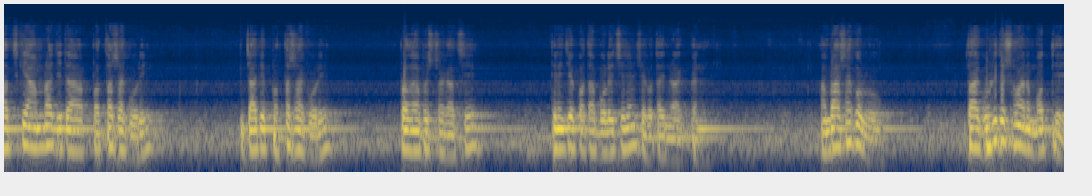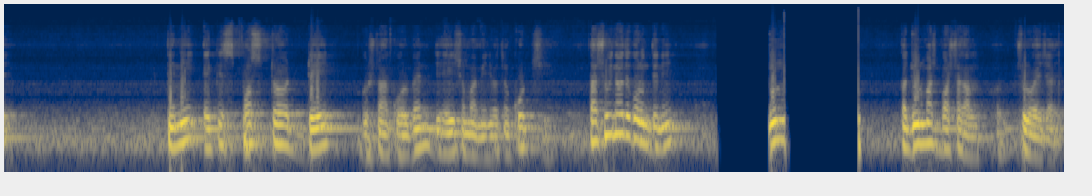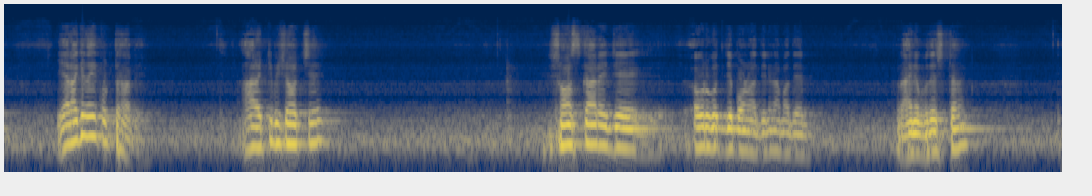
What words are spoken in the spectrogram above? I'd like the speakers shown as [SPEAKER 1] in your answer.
[SPEAKER 1] আজকে আমরা যেটা প্রত্যাশা করি, জাতি প্রত্যাশা করি, প্রধান উপদেষ্টার কাছে, তিনি যে কথা বলেছিলেন সে কথা রাখবেন। আমরা আশা করব, তার ঘোষিত সময়ের মধ্যে তিনি একটি স্পষ্ট ডেট ঘোষণা করবেন যে এই সময় নির্বাচন করছি। তার সুবিধা মতো করুন তিনি। জুন জুন মাস বর্ষাকাল শুরু হয়ে যায়। এর আগে তাকে করতে হবে। আর একটি বিষয় হচ্ছে সংস্কারের যে অগ্রগতি যে বর্ণনা দিলেন আমাদের আইন উপদেষ্টা,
